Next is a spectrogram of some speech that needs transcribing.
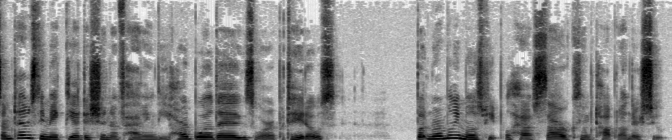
Sometimes they make the addition of having the hard boiled eggs or potatoes, but normally most people have sour cream topped on their soup.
